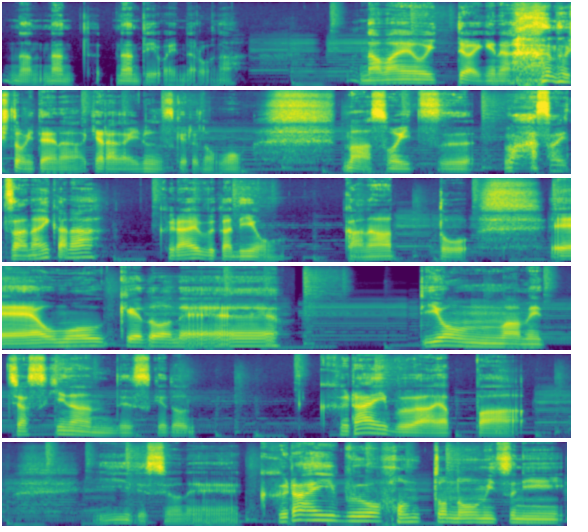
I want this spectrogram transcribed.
ななんてなんて言えばいいんだろうな。名前を言ってはいけない。あの人みたいなキャラがいるんですけれども。まあそいつまあそいつはないかな。クライブかディオン。かなと、えー、思うけどね。ディオンはめっちゃ好きなんですけどクライブはやっぱいいですよね。クライブをほんと濃密に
